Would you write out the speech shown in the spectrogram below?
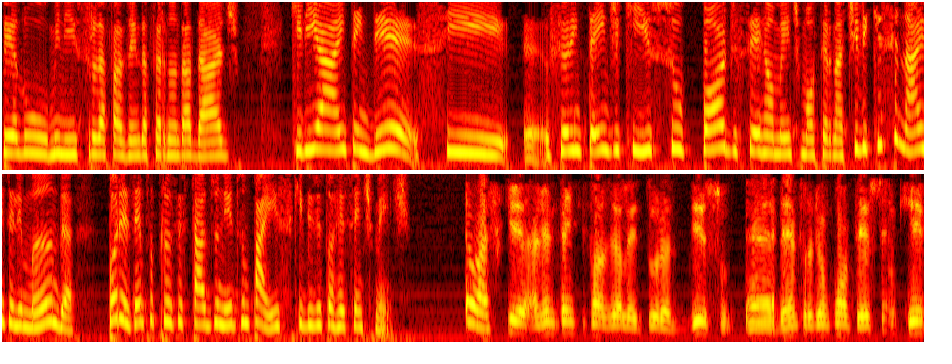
pelo ministro da Fazenda, Fernando Haddad. Queria entender se eh, o senhor entende que isso pode ser realmente uma alternativa e que sinais ele manda, por exemplo, para os Estados Unidos, um país que visitou recentemente. Eu acho que a gente tem que fazer a leitura disso é, dentro de um contexto em que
